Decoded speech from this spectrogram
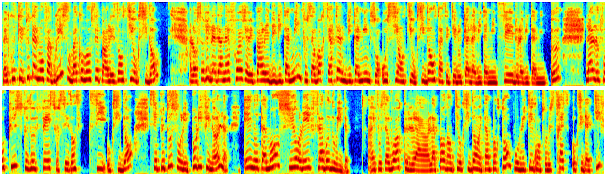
Bah écoutez, totalement Fabrice, on va commencer par les antioxydants. Alors c'est vrai que la dernière fois j'avais parlé des vitamines, il faut savoir que certaines vitamines sont aussi antioxydantes, hein. c'était le cas de la vitamine C, de la vitamine E. Là le focus que je fais sur ces antioxydants, c'est plutôt sur les polyphénols et notamment sur les flavonoïdes. Hein, il faut savoir que l'apport d'antioxydants est important pour lutter contre le stress oxydatif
